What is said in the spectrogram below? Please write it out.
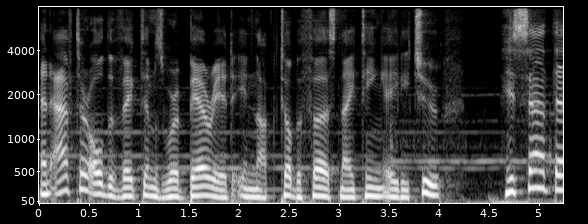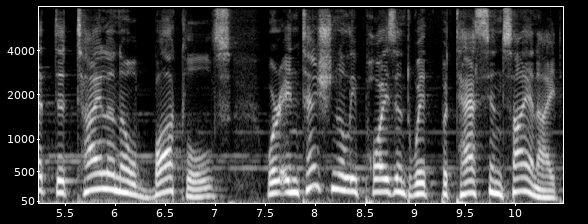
and after all the victims were buried in October 1, 1982, he said that the Tylenol bottles were intentionally poisoned with potassium cyanide.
